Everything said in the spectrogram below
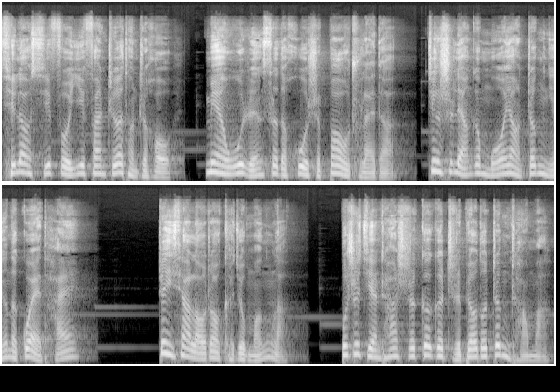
岂料媳妇一番折腾之后，面无人色的护士抱出来的竟是两个模样狰狞的怪胎。这下老赵可就懵了，不是检查时各个指标都正常吗？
